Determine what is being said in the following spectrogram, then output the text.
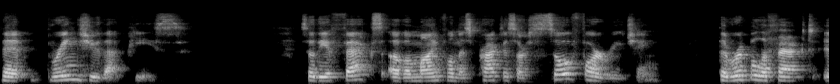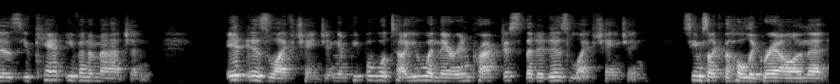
that brings you that peace so the effects of a mindfulness practice are so far reaching. The ripple effect is you can't even imagine. It is life-changing and people will tell you when they're in practice that it is life-changing. Seems like the holy grail and that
